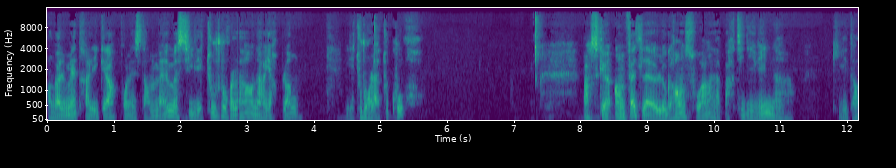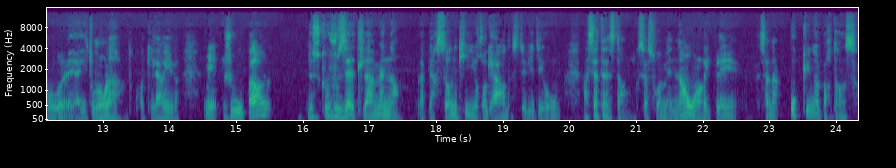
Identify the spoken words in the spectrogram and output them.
on va le mettre à l'écart pour l'instant, même s'il est toujours là en arrière-plan, il est toujours là tout court. Parce que en fait, le grand soi, la partie divine qui est en haut, elle est toujours là, quoi qu'il arrive. Mais je vous parle de ce que vous êtes là maintenant, la personne qui regarde cette vidéo à cet instant, que ce soit maintenant ou en replay, ça n'a aucune importance.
